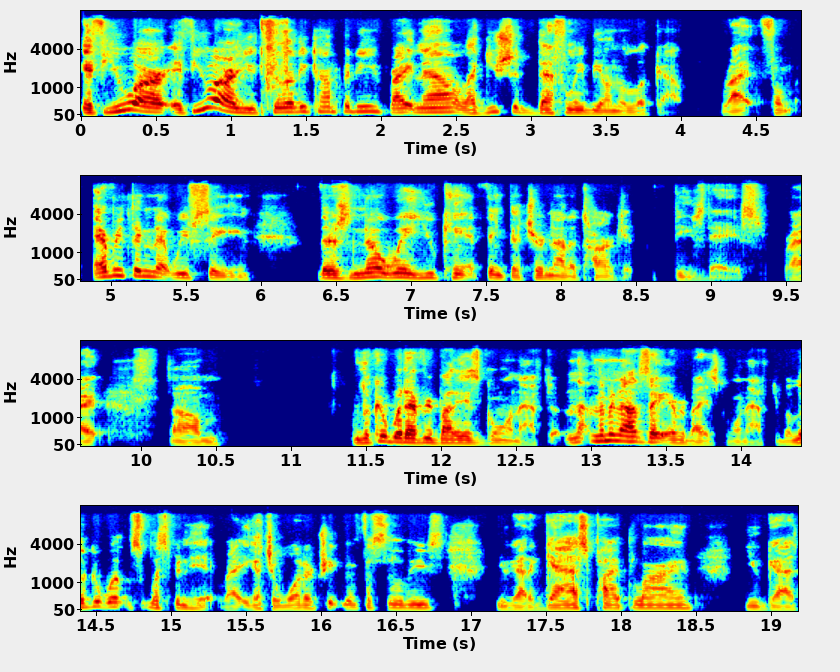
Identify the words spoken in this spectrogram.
if you are if you are a utility company right now like you should definitely be on the lookout right from everything that we've seen there's no way you can't think that you're not a target these days, right? Um, look at what everybody is going after. Let me not say everybody's going after, but look at what's what's been hit, right? You got your water treatment facilities, you got a gas pipeline, you got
